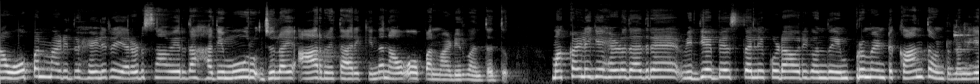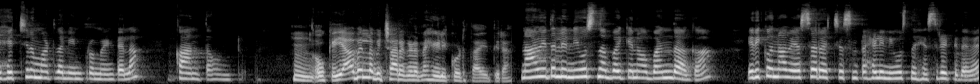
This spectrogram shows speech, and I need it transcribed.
ನಾವು ಓಪನ್ ಮಾಡಿದ್ದು ಹೇಳಿದರೆ ಎರಡು ಸಾವಿರದ ಹದಿಮೂರು ಜುಲೈ ಆರನೇ ತಾರೀಕಿಂದ ನಾವು ಓಪನ್ ಮಾಡಿರುವಂಥದ್ದು. ಮಕ್ಕಳಿಗೆ ಹೇಳೋದಾದರೆ ವಿದ್ಯಾಭ್ಯಾಸದಲ್ಲಿ ಕೂಡ ಅವರಿಗೊಂದು ಇಂಪ್ರೂವ್ಮೆಂಟ್ ಕಾಣ್ತಾ ಉಂಟು. ನಮಗೆ ಹೆಚ್ಚಿನ ಮಟ್ಟದಲ್ಲಿ ಇಂಪ್ರೂವ್ಮೆಂಟ್ ಎಲ್ಲ ಕಾಣ್ತಾ ಉಂಟು. ಹ್ಮ್ ಓಕೆ ಯಾವೆಲ್ಲ ವಿಚಾರಗಳನ್ನ ಹೇಳಿಕೊಡ್ತಾ ಇದ್ದೀರಾ? ನಾವಿದಲ್ಲಿ ನ್ಯೂಸ್ನ ಬಗ್ಗೆ ನಾವು ಬಂದಾಗ, ಇದಕ್ಕೂ ನಾವು ಎಸ್ ಆರ್ ಎಚ್ ಎಸ್ ಅಂತ ಹೇಳಿ ನ್ಯೂಸ್ನ ಹೆಸರಿಟ್ಟಿದ್ದೇವೆ.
